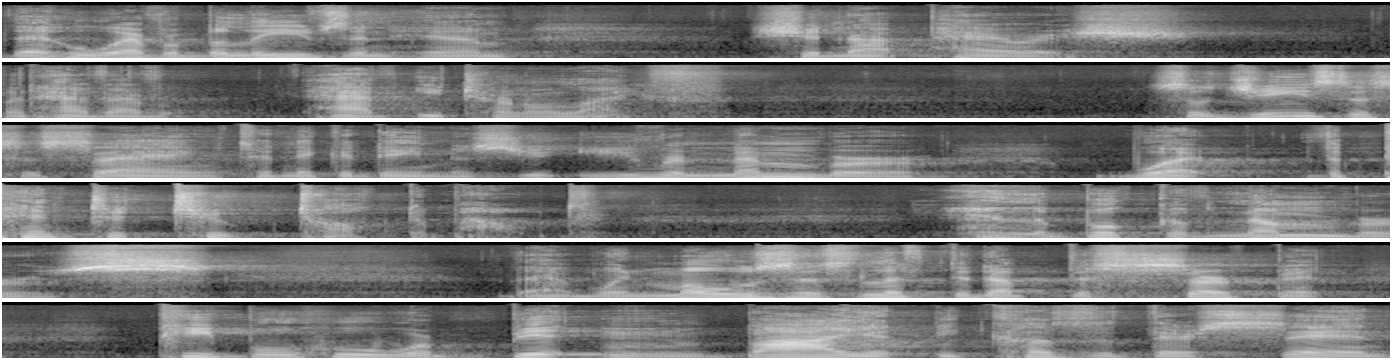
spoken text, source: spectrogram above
that whoever believes in him should not perish but have, ever, have eternal life. So Jesus is saying to Nicodemus, you, you remember what the Pentateuch talked about in the book of Numbers, that when Moses lifted up the serpent, people who were bitten by it because of their sin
